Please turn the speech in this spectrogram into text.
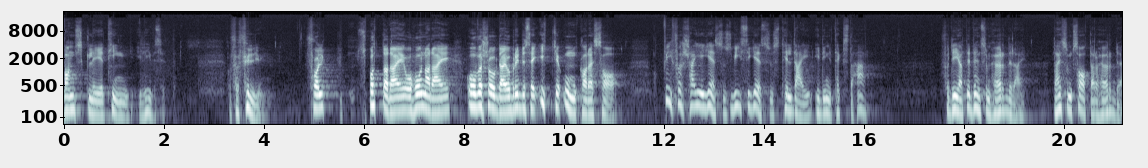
vanskelige ting i livet sitt. Og forfølging. Folk spotta dem og håna dem, overså dem og brydde seg ikke om hva de sa. Hvorfor sier Jesus, viser Jesus til dem i dine tekster her? Fordi at det er den som hørte dem, de som satt der og hørte,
